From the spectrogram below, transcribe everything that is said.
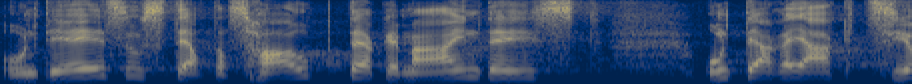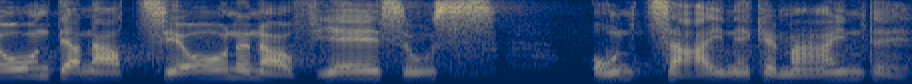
und Jesus, der das Haupt der Gemeinde ist und der Reaktion der Nationen auf Jesus und seine Gemeinde.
